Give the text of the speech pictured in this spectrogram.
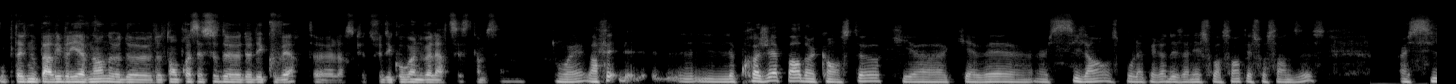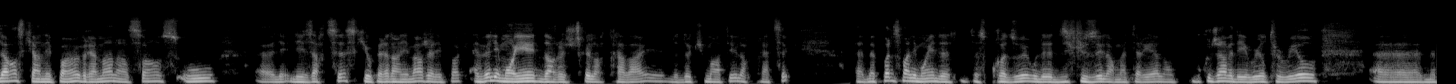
Ou peut-être nous parler brièvement de, de, ton processus de, de découverte lorsque tu découvres un nouvel artiste comme ça. Oui, en fait, le, projet part d'un constat qui, qui, avait un silence pour la période des années 60 et 70. Un silence qui n'en est pas un vraiment dans le sens où euh, les, artistes qui opéraient dans les marges à l'époque avaient les moyens d'enregistrer leur travail, de documenter leur pratique, euh, mais pas nécessairement les moyens de, se produire ou de diffuser leur matériel. Beaucoup de gens avaient des reel-to-reel. Euh, mais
